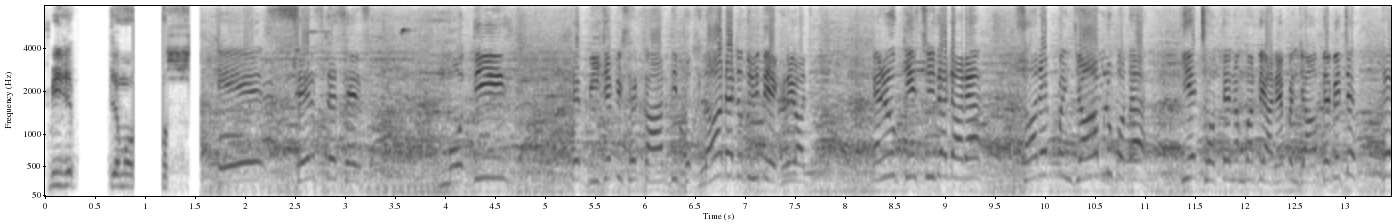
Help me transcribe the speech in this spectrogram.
ਬੀਜੇਪੀ ਨਿਯਮ ਇਹ ਸਿਰਫ ਤੇ ਸਿਰਫ ਮੋਦੀ ਤੇ ਬੀਜੇਪੀ ਸਰਕਾਰ ਦੀ ਬੁਖਲਾਹਟ ਹੈ ਜੋ ਤੁਸੀਂ ਦੇਖ ਰਹੇ ਹੋ ਅੱਜ। ਇਹਨਾਂ ਨੂੰ ਕਿਸ ਚੀਜ਼ ਦਾ ਡਰ ਹੈ? ਪੰਜਾਬ ਨੂੰ ਪਤਾ ਹੈ। ਕਿ ਇਹ ਛੋਟੇ ਨੰਬਰ ਤੇ ਆ ਰਿਹਾ ਪੰਜਾਬ ਦੇ ਵਿੱਚ ਤੇ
